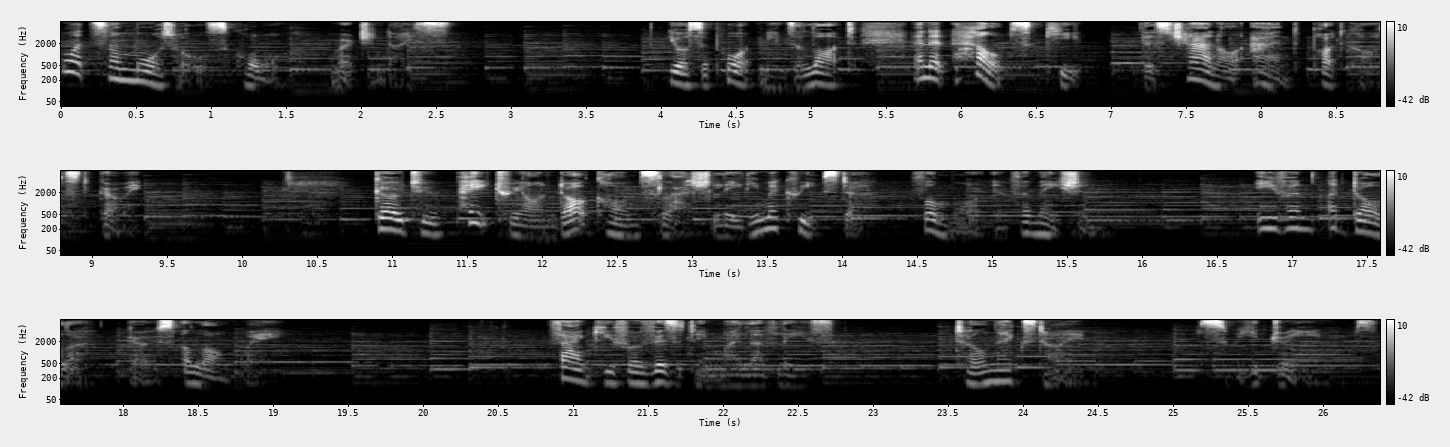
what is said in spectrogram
what some mortals call merchandise. Your support means a lot, and it helps keep this channel and podcast going. Go to patreon.com slash ladymcreepsta for more information. Even a dollar goes a long way. Thank you for visiting, my lovelies. Till next time, sweet dreams.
